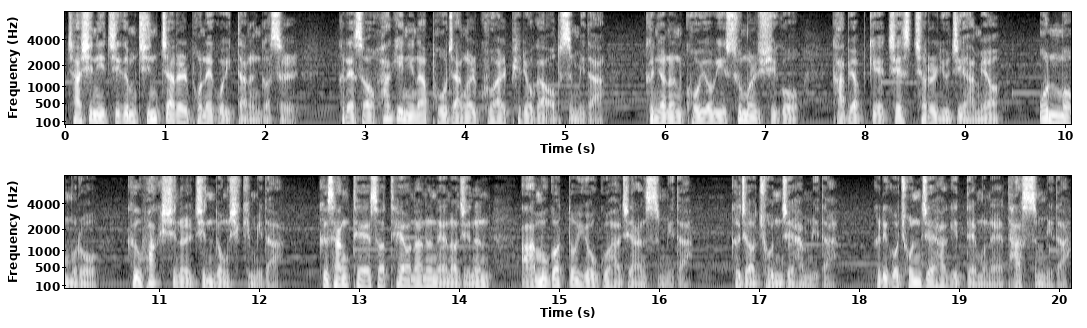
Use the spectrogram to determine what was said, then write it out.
자신이 지금 진짜를 보내고 있다는 것을 그래서 확인이나 보장을 구할 필요가 없습니다. 그녀는 고요히 숨을 쉬고 가볍게 제스처를 유지하며 온몸으로 그 확신을 진동시킵니다. 그 상태에서 태어나는 에너지는 아무것도 요구하지 않습니다. 그저 존재합니다. 그리고 존재하기 때문에 닿습니다.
